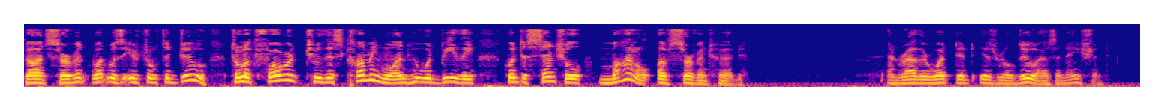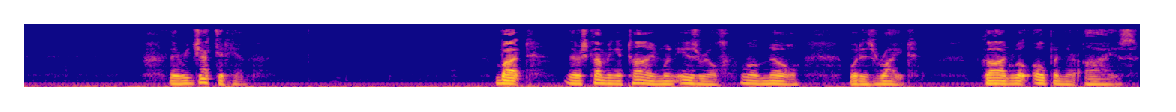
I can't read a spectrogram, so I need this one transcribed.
God's servant, what was Israel to do? To look forward to this coming one who would be the quintessential model of servanthood. And rather, what did Israel do as a nation? They rejected him. But there's coming a time when Israel will know what is right. God will open their eyes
